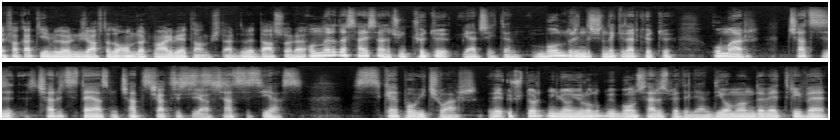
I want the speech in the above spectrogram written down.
E, fakat 24. haftada 14 mağlubiyet almışlardı ve daha sonra Onları da saysana çünkü kötü gerçekten. Boulder'in dışındakiler kötü. Umar, Çaritsiteyas mı? Çat, Çatsisiyas. Çatsisiyas. Skepovic var. Ve 3-4 milyon euroluk bir bonservis bedeli. Yani Diomande Vetri ve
